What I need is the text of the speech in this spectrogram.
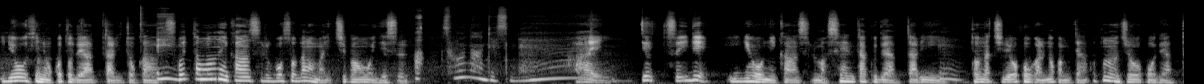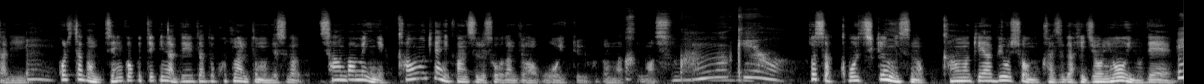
医療費のことであったりとか、そういったものに関するご相談がまあ一番多いです。あ、そうなんですね。はい。で、ついで医療に関するまあ選択であったり、ええ、どんな治療法があるのかみたいなことの情報であったり、え、これ多分全国的なデータと異なると思うんですが、3番目にね、緩和ケアに関する相談というのが多いということになっています。緩和ケア一つは高知県にその緩和ケア病床の数が非常に多いので、ど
